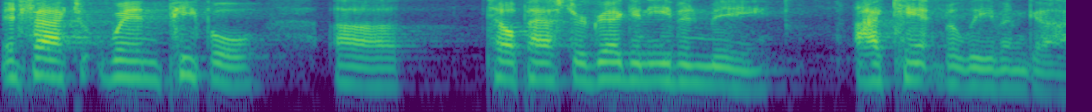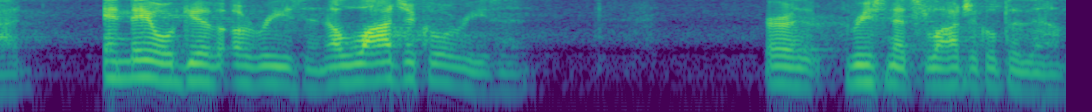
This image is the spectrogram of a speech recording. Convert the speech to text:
In fact, when people uh, tell Pastor Greg and even me, I can't believe in God, and they will give a reason, a logical reason, or a reason that's logical to them.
